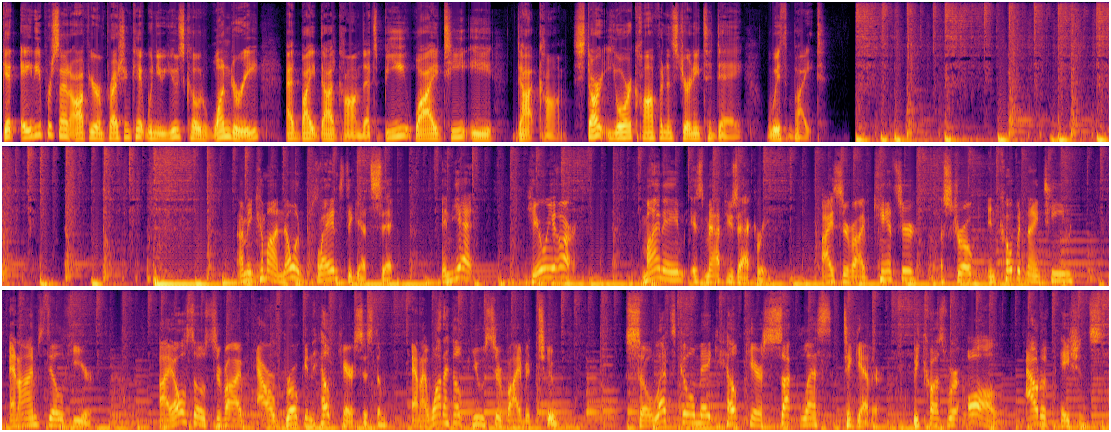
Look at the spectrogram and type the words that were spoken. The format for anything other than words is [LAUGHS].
Get 80% off your impression kit when you use code WONDERY at Byte.com. That's B-Y-T-E dot com. Start your confidence journey today with Byte. I mean, come on, no one plans to get sick. And yet, here we are. My name is Matthew Zachary. I survived cancer, a stroke, and COVID 19, and I'm still here. I also survived our broken healthcare system, and I want to help you survive it too. So let's go make healthcare suck less together because we're all out of patience.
